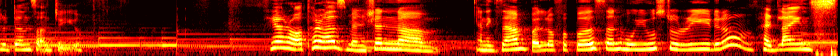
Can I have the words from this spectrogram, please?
returns unto you. Here, author has mentioned um, an example of a person who used to read, you know, headlines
